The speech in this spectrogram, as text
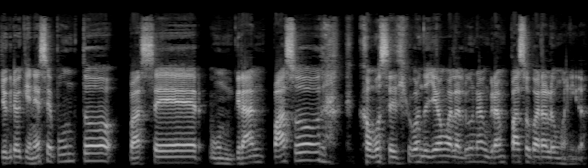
yo creo que en ese punto va a ser un gran paso, como se dijo cuando llegamos a la Luna, un gran paso para la humanidad.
